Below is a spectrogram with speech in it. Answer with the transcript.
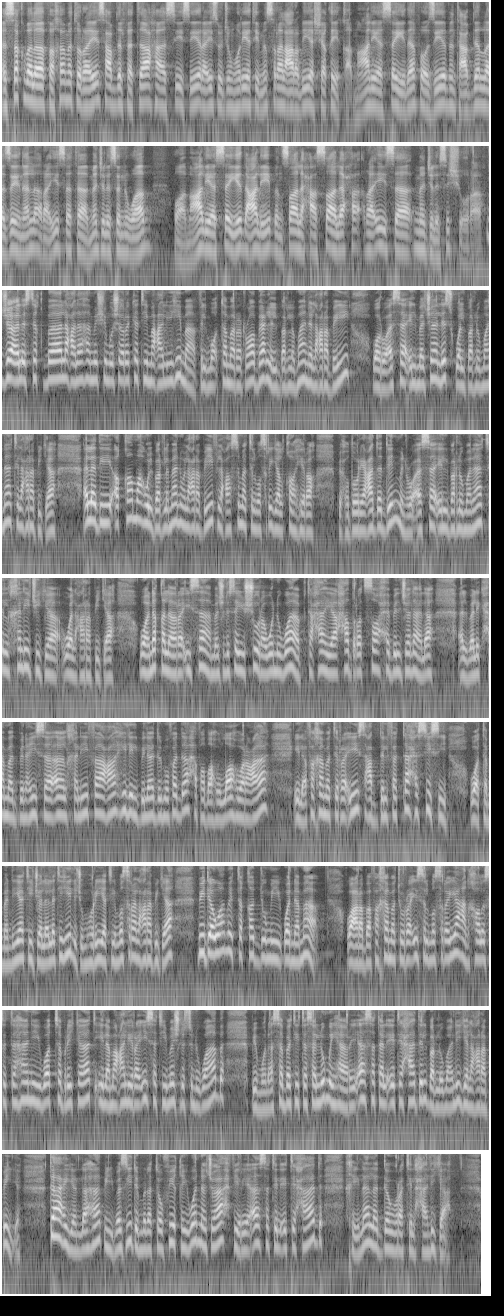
استقبل فخامة الرئيس عبد الفتاح السيسي رئيس جمهورية مصر العربية الشقيقة. معالي السيدة فوزية بنت عبد الله زينل رئيسة مجلس النواب ومعالي السيد علي بن صالح الصالح رئيس مجلس الشورى. جاء الاستقبال على هامش مشاركة معاليهما في المؤتمر الرابع للبرلمان العربي ورؤساء المجالس والبرلمانات العربية الذي أقامه البرلمان العربي في العاصمة المصرية القاهرة بحضور عدد من رؤساء البرلمانات الخليجية والعربية. ونقل رئيسا مجلسي الشورى والنواب تحايا حضرة صاحب الجلالة الملك حمد بن عيسى آل خليفة عاهل البلاد المفدى حفظه الله ورعاه إلى فخامة الرئيس عبد الفتاح السيسي وتمنيات جلالته لجمهورية مصر العربية بدوام التقدم والنماء. وعرب فخامة الرئيس المصري عن خالص التهاني والتبريكات إلى معالي رئيسة مجلس النواب بمناسبة تسلمها رئاسة الاتحاد البرلماني العربي داعيا لها بمزيد من التوفيق والنجاح في رئاسة الاتحاد خلال الدورة الحالية.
